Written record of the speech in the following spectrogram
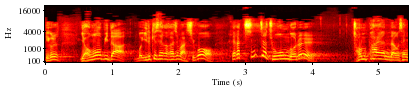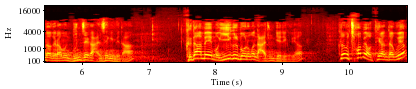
이걸 영업이다 뭐 이렇게 생각하지 마시고 내가 진짜 좋은 거를 전파해야 한다고 생각을 하면 문제가 안 생깁니다. 그 다음에 뭐 이익을 보는 건 나중 일이고요. 그러면 처음에 어떻게 한다고요?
